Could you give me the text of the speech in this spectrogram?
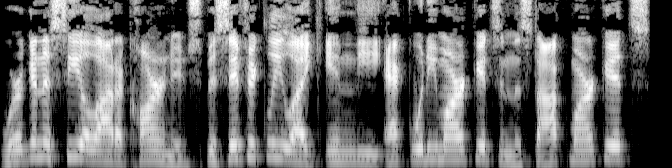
we're going to see a lot of carnage, specifically like in the equity markets and the stock markets.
